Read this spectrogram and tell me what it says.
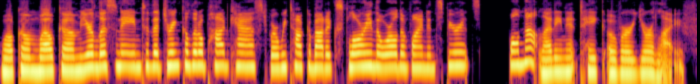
Welcome, welcome. You're listening to the Drink a Little podcast where we talk about exploring the world of wine and spirits while not letting it take over your life.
